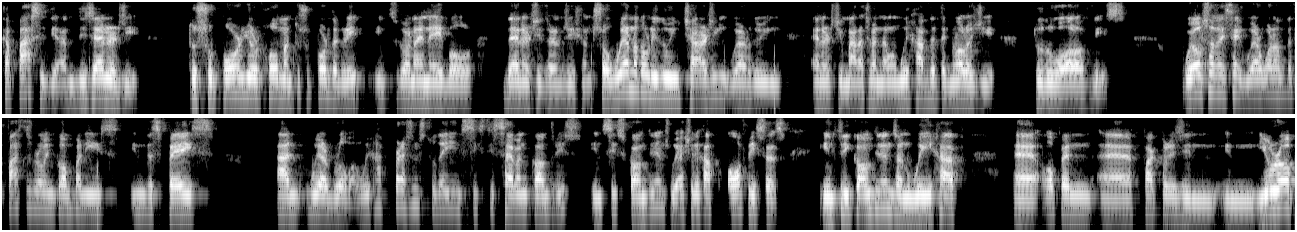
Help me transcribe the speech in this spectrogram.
capacity and this energy to support your home and to support the grid, it's going to enable the energy transition. So we are not only doing charging, we are doing energy management, and we have the technology to do all of this. We also, as I said, we are one of the fastest growing companies in the space, and we are global. We have presence today in 67 countries, in six continents. We actually have offices in three continents, and we have uh, open uh, factories in, in Europe,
